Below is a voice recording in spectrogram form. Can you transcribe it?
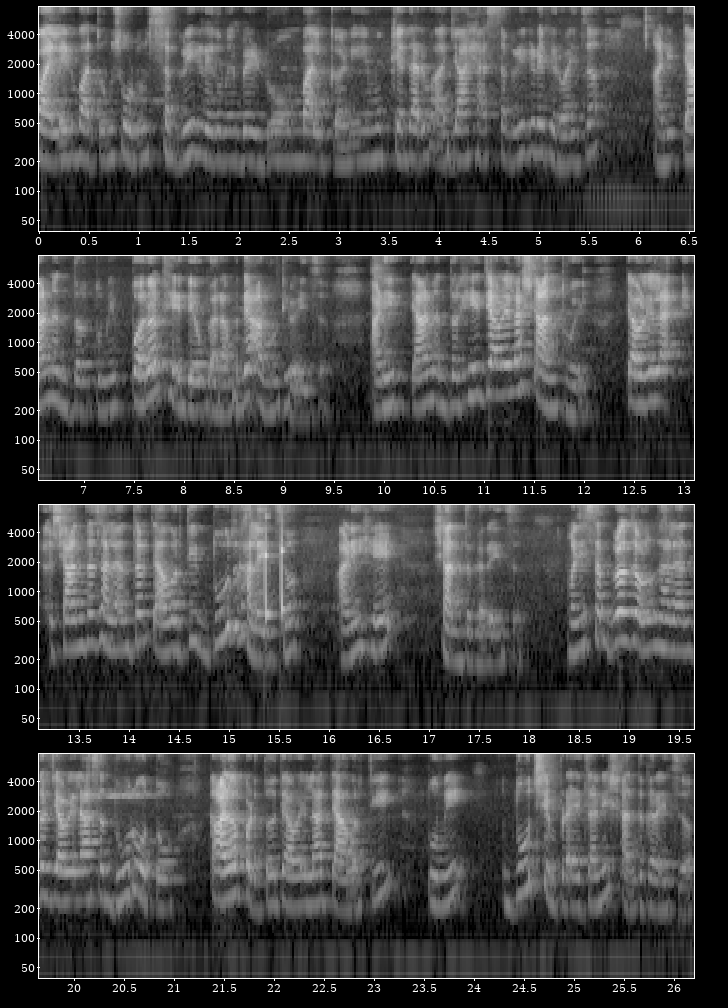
टॉयलेट बाथरूम सोडून सगळीकडे तुम्ही बेडरूम बाल्कनी मुख्य दरवाजा ह्या सगळीकडे फिरवायचं आणि त्यानंतर तुम्ही परत हे देवघरामध्ये आणून ठेवायचं. आणि त्यानंतर हे ज्या वेळेला शांत होईल त्यावेळेला शांत झाल्यानंतर त्यावरती दूध घालायचं आणि हे शांत करायचं. म्हणजे सगळं जळून झाल्यानंतर ज्यावेळेला असं धूर होतो काळं पडतं त्यावेळेला त्यावरती तुम्ही दूध शिंपडायचं आणि शांत करायचं.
